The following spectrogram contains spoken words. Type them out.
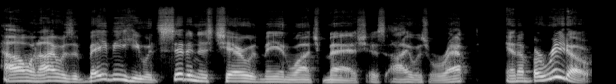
how when I was a baby, he would sit in his chair with me and watch MASH as I was wrapped in a burrito.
